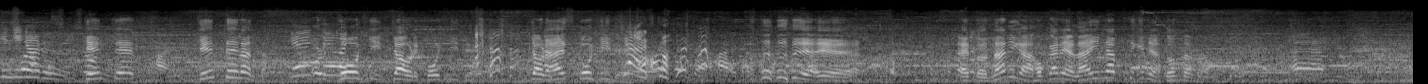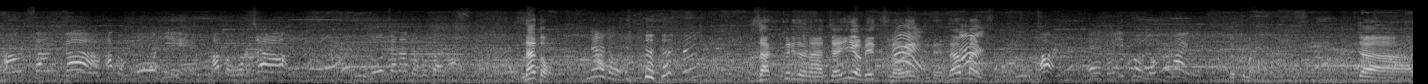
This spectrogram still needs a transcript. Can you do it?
気になる限定？限定なんだ。俺はコーヒー。じゃあ俺コーヒーで。じゃあ俺アイスコーヒーで。じゃあいやいやいや。えっと何が他にはラインナップ的にはどんなの？えー炭酸かあとコーヒーあとお茶紅茶などございますなど。など。ざっくりだなじゃあいいよメッツのオレンジで。何枚ですか？あえっ、と1本6枚です。6枚じゃあ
